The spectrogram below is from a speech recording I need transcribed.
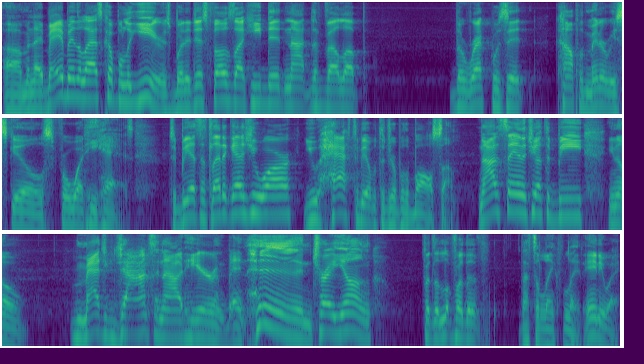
Um, and it may have been the last couple of years, but it just feels like he did not develop the requisite complementary skills for what he has. To be as athletic as you are, you have to be able to dribble the ball some. Not saying that you have to be, you know, Magic Johnson out here and and, and Trae Young for the for the that's a link for later. Anyway,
